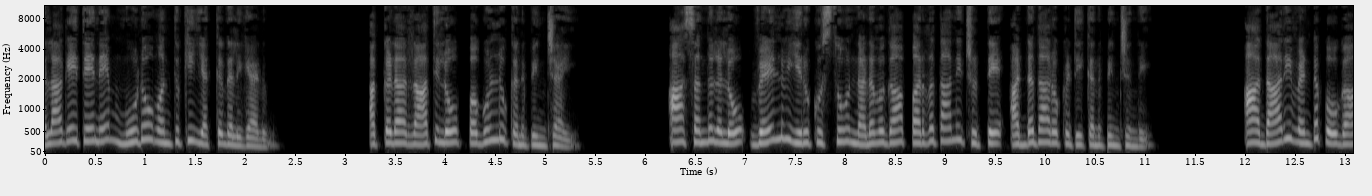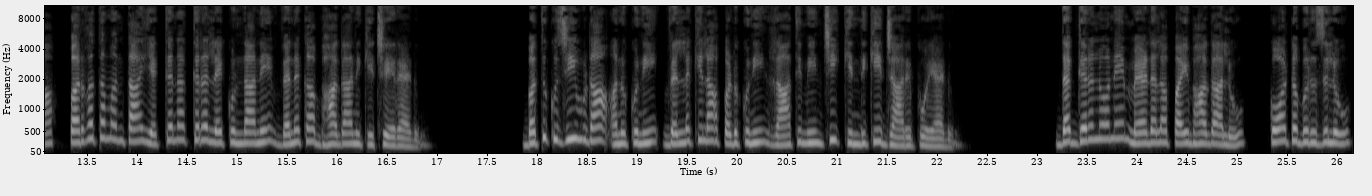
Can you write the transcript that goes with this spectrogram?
ఎలాగైతేనే మూడో వంతుకి ఎక్కగలిగాడు. అక్కడ రాతిలో పగుళ్ళు కనిపించాయి. ఆ సందులలో వేళ్ళు ఇరుకుస్తూ నడవగా పర్వతాన్ని చుట్టే అడ్డదారొకటి కనిపించింది. ఆ దారి వెంటపోగా పర్వతమంతా ఎక్కనక్కర లేకుండానే వెనక భాగానికి చేరాడు. బతుకుజీవుడా అనుకుని వెల్లకిలా పడుకుని రాతిమీంచి కిందికి జారిపోయాడు. దగ్గరలోనే మేడల పైభాగాలు కోటబురుజులు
